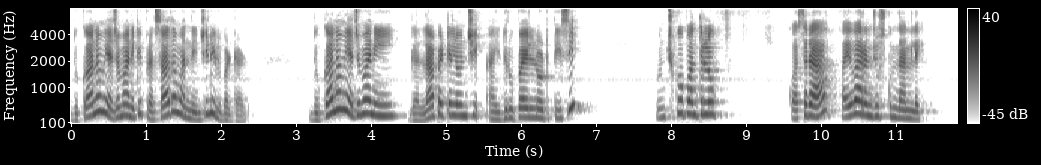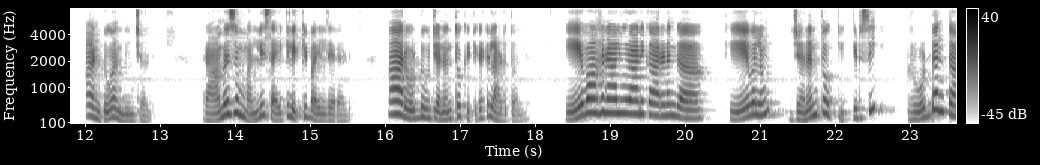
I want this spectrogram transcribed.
దుకాణం యజమానికి ప్రసాదం అందించి నిలబడ్డాడు. దుకాణం యజమాని గల్లాపెట్టెలోంచి ఐదు రూపాయల నోటు తీసి ఉంచుకో పంతులు కొసరా పైవారం చూసుకుందాన్లే అంటూ అందించాడు. రామేశం మళ్ళీ సైకిల్ ఎక్కి బయలుదేరాడు. ఆ రోడ్డు జనంతో కిటకిటలాడుతోంది. ఏ వాహనాలు రాని కారణంగా కేవలం జనంతో కిక్కిరిసి రోడ్డంతా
